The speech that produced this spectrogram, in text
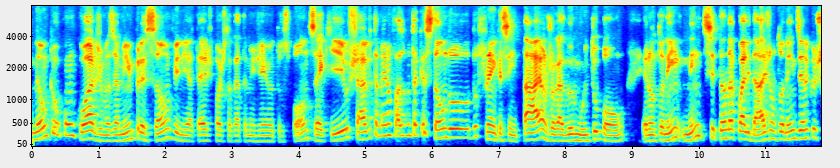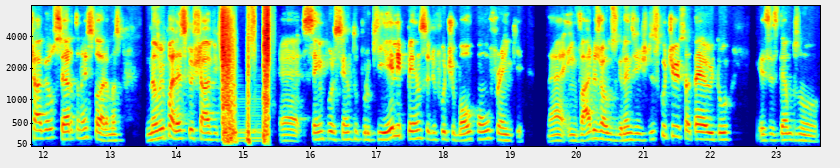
Não que eu concorde, mas a minha impressão, Vini, até a gente pode tocar também já em outros pontos, é que o Xavi também não faz muita questão do, do Frank. Assim, tá, é um jogador muito bom. Eu não tô nem, nem citando a qualidade, não tô nem dizendo que o Xavi é o certo na história, mas não me parece que o Xavi é 100% por que ele pensa de futebol com o Frank. Né? Em vários jogos grandes, a gente discutiu isso até eu e tu esses tempos no,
